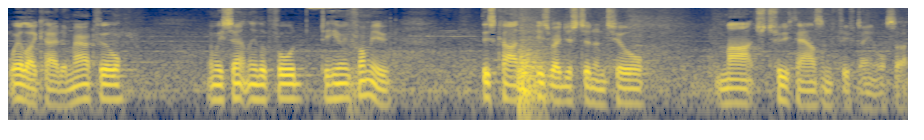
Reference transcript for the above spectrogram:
We're located in Marrickville, and we certainly look forward to hearing from you. This card is registered until March 2015 or so.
